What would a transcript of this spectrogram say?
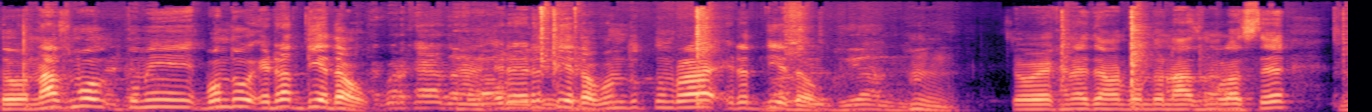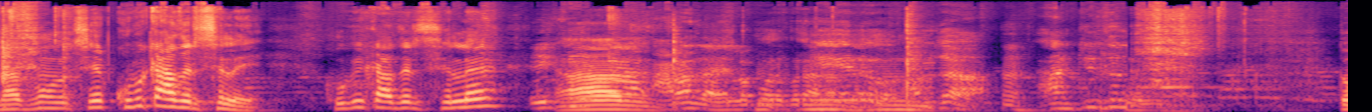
তো নাজমুল তুমি বন্ধু এটা দিয়ে দাও। হ্যাঁ, এটা এটা দিয়ে দাও। বন্ধু তোমরা এটা দিয়ে দাও। হুম। তো এখানে যে আমার বন্ধু নাজমুল আছে নাজমুল হচ্ছে খুবই কাজের ছেলে খুবই কাজের ছেলে। আর তো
